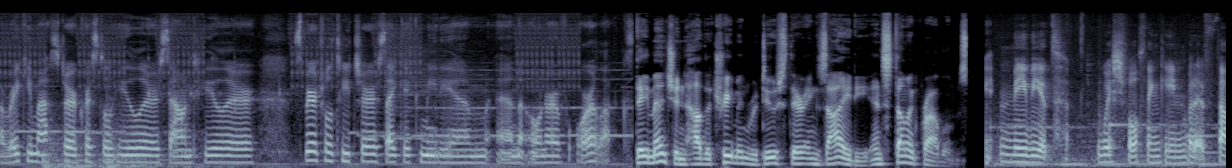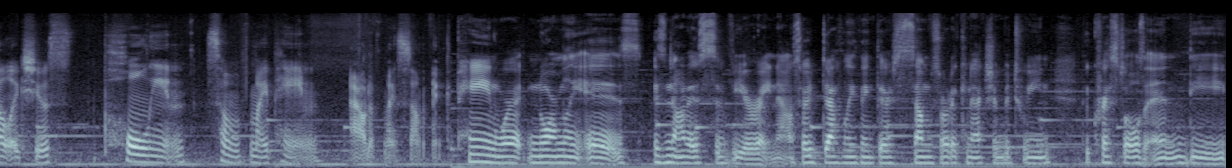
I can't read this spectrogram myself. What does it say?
I'm a Reiki master, crystal healer, sound healer, spiritual teacher, psychic medium, and the owner of Auralux. They mentioned how the treatment reduced their anxiety and stomach problems. Maybe it's wishful thinking, but it felt like she was pulling some of my pain out of my stomach. Pain where it normally is is not as severe right now. So I definitely think there's some sort of connection between the crystals and the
